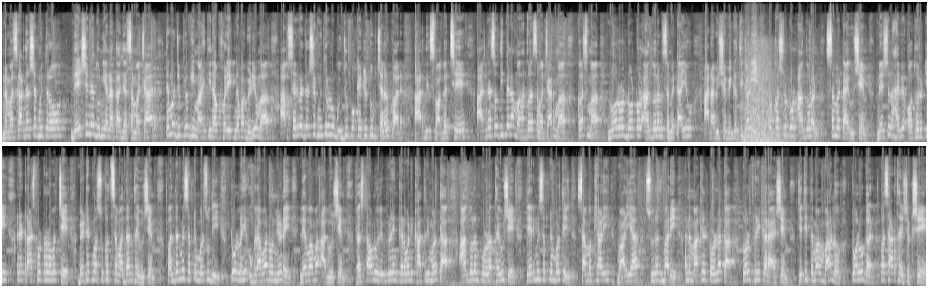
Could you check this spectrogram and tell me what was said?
નમસ્કાર દર્શક મિત્રો, દેશ અને દુનિયાના તાજા સમાચાર તેમજ ઉપયોગી માહિતીના ફરી એક નવા વિડીયોમાં આપ સર્વે દર્શક મિત્રોનું ગુજ્જુ પોકેટ યુટ્યુબ ચેનલ પર હાર્દિક સ્વાગત છે. આજના સૌથી પહેલા મહત્વના સમાચારમાં કચ્છમાં નો રોડ, નો ટોલ આંદોલન સમેટાયું. આના વિશે વિગતથી જાણીએ તો કચ્છનું ટોલ આંદોલન સમેટાયું છે. નેશનલ હાઈવે ઓથોરિટી અને ટ્રાન્સપોર્ટરો વચ્ચે બેઠકમાં સુખદ સમાધાન થયું છે. પંદરમી સપ્ટેમ્બર સુધી ટોલ નહીં ઉઘરાવવાનો નિર્ણય લેવામાં આવ્યો છે. રસ્તાઓનું રિપેરિંગ કરવાની ખાતરી મળતા આંદોલન પૂર્ણ થયું છે. તેરમી સપ્ટેમ્બરથી જ સામખિયાળી, માળિયા, સુરજબારી અને માખેલ ટોલ નાકા ટોલ ફ્રી કરાયા છે, જેથી તમામ વાહનો ટોલ વગર પસાર થઈ શકશે.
